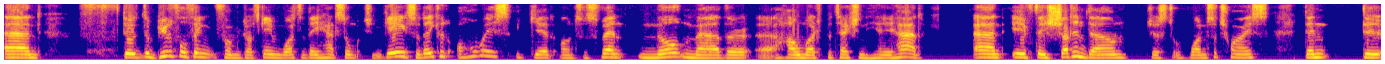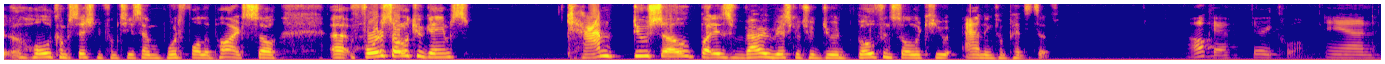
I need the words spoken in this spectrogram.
And the, the beautiful thing from God's game was that they had so much engaged, so they could always get onto Zven no matter uh, how much protection he had. And if they shut him down just once or twice, then the whole composition from TSM would fall apart. So, uh, for the solo queue games, can do so, but it's very risky to do it both in solo queue and in competitive. Okay, very cool. And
